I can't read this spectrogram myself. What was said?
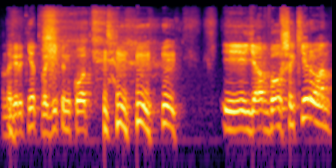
Она говорит, нет, вводи пин-код. И я был шокирован.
